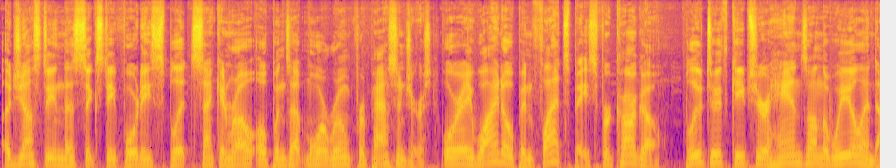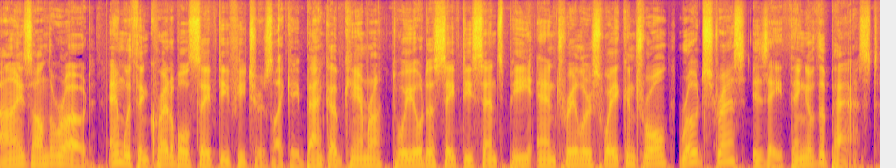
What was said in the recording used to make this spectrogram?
Adjusting the 60 40 split second row opens up more room for passengers or a wide open flat space for cargo. Bluetooth keeps your hands on the wheel and eyes on the road. And with incredible safety features like a backup camera, Toyota Safety Sense P, and trailer sway control, road stress is a thing of the past.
